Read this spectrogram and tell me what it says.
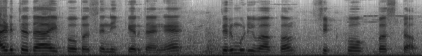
அடுத்ததா இப்போ பஸ் நிற்கிறதாங்க திருமுடிவாக்கம் சிட்கோ பஸ் ஸ்டாப்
